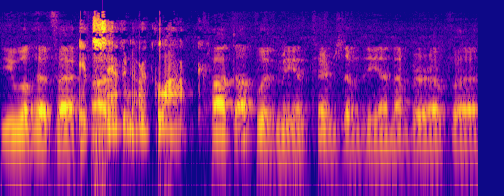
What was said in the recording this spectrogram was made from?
you will have uh, It's caught, seven o'clock. caught up with me in terms of the uh, number of uh,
